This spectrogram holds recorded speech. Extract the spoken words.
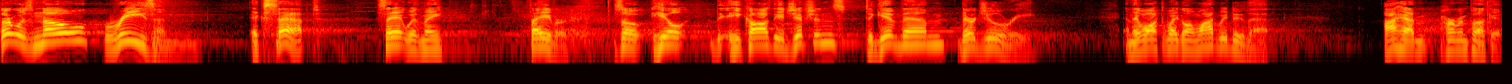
There was no reason except Say it with me Favor. So he'll, he caused the Egyptians to give them their jewelry. And they walked away going, Why'd we do that? I had Herman Puckett.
